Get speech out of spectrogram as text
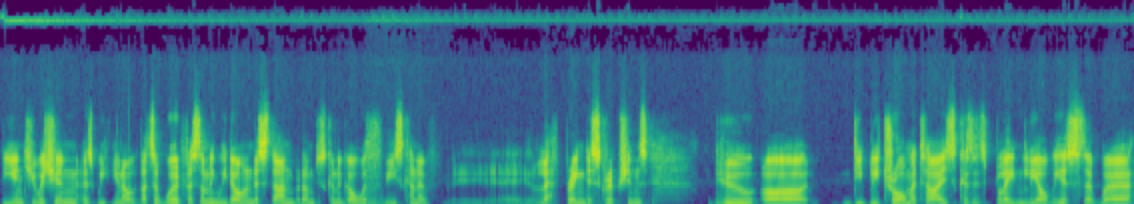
the intuition as we you know that's a word for something we don't understand but i'm just going to go with mm. these kind of uh, left brain descriptions who are deeply traumatized because it's blatantly obvious that we're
